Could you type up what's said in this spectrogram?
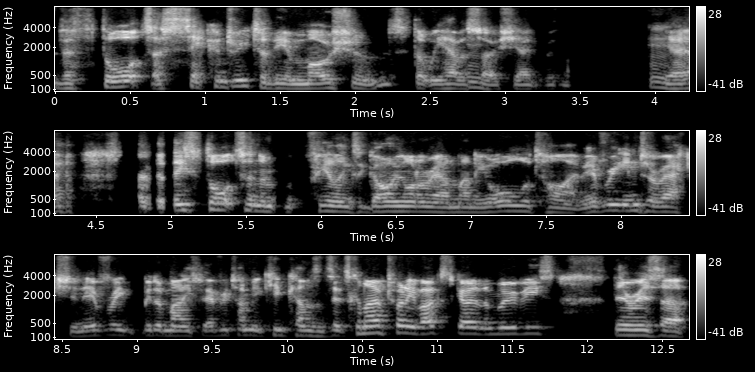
The thoughts are secondary to the emotions that we have hmm. associated mm. with money. Mm. Yeah. But these thoughts and feelings are going on around money all the time. Every interaction, every bit of money, every time your kid comes and says, Can I have 20 bucks to go to the movies? There is a,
